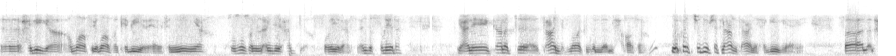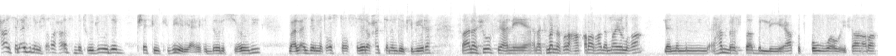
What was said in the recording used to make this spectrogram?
أه، حقيقة أضاف إضافة كبيرة يعني فنية خصوصا الانديه حتى الصغيره، الأندية الصغيرة يعني كانت تعاني في مراكز الحراسة والكرة السعودية بشكل عام تعاني حقيقة يعني. فالحارس الأجنبي صراحة أثبت وجوده بشكل كبير يعني في الدوري السعودي مع الأندية المتوسطة والصغيرة وحتى الأندية الكبيرة. فأنا أشوف يعني أنا أتمنى صراحة القرار هذا ما يلغى لأن من أهم الأسباب اللي يعطي قوة وإثارة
